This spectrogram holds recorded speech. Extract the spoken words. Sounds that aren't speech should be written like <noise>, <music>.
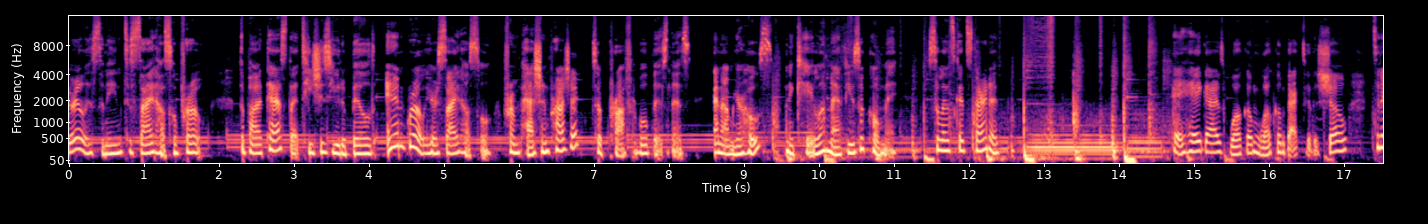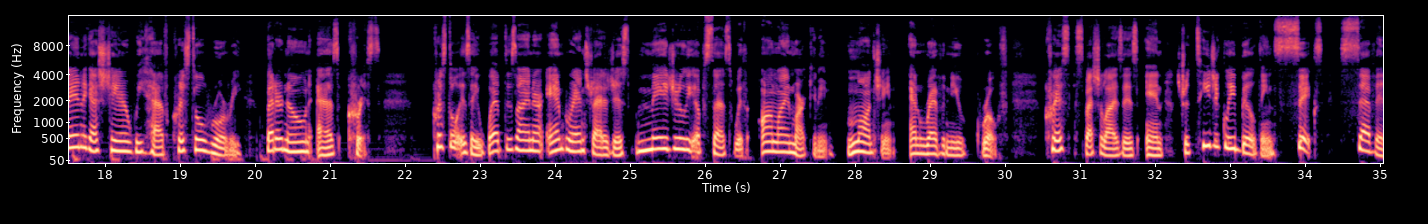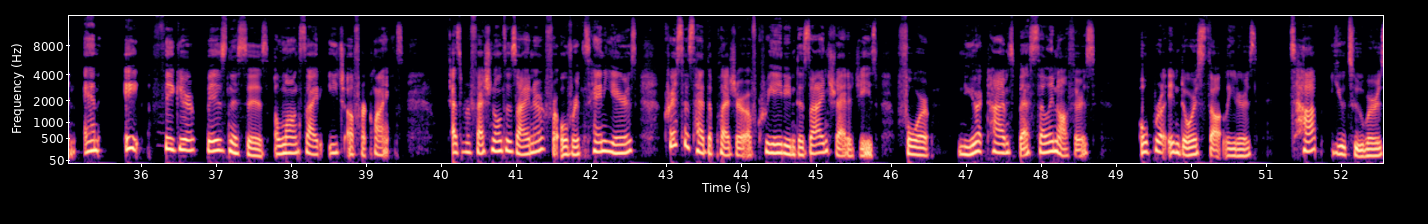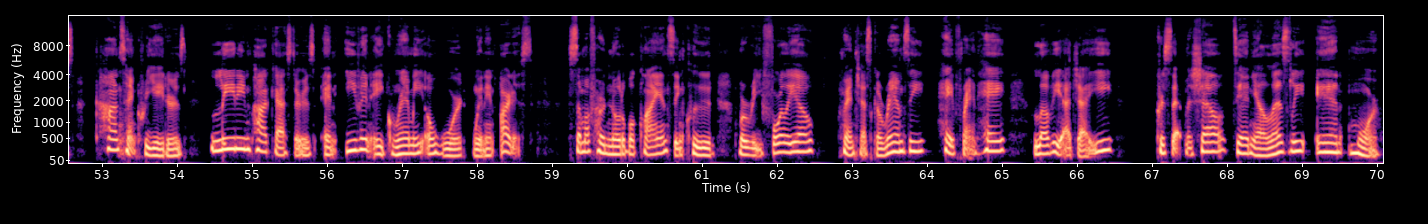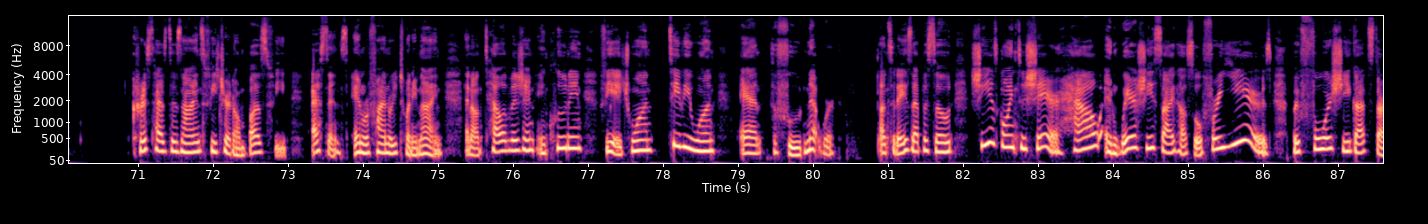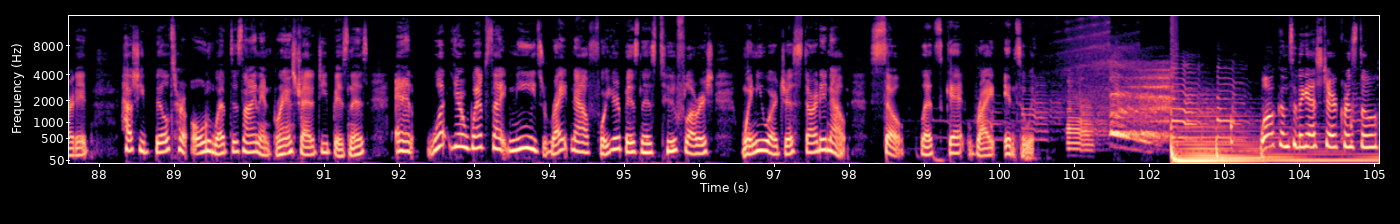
You're listening to Side Hustle Pro, the podcast that teaches you to build and grow your side hustle from passion project to profitable business. And I'm your host, Nicaila Matthews Okome. So let's get started. Hey, hey guys, welcome, welcome back to the show. Today in the guest chair, we have Krystle Rowry, better known as Kriss. Krystle is a web designer and brand strategist majorly obsessed with online marketing, launching, and revenue growth. Kriss specializes in strategically building six, seven, and eight figure businesses alongside each of her clients. As a professional designer for over 10 years, Kriss has had the pleasure of creating design strategies for New York Times bestselling authors, Oprah endorsed thought leaders, top YouTubers, content creators, leading podcasters, and even a Grammy Award winning artist. Some of her notable clients include Marie Forleo, Franchesca Ramsey, Hey Fran Hey, Luvvie Ajayi, Chrisette Michelle, Danielle Leslie, and more. Kriss has designs featured on BuzzFeed, Essence, and Refinery 29, and on television, including VH1, TV One, and the Food Network. On today's episode, she is going to share how and where she side hustled for years before she got started, how she built her own web design and brand strategy business, and what your website needs right now for your business to flourish when you are just starting out. So let's get right into it. Welcome to the guest chair, Krystle.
